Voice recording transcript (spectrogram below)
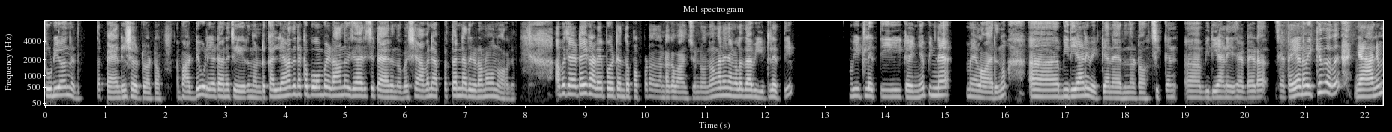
സ്റ്റുഡിയോന്ന് എടുത്ത് പാന്റും ഷർട്ടും കേട്ടോ അപ്പോൾ അടിപൊളിയായിട്ട് അവന് ചേരുന്നുണ്ട്. കല്യാണത്തിനൊക്കെ പോകുമ്പോൾ ഇടാമെന്ന് വിചാരിച്ചിട്ടായിരുന്നു. പക്ഷേ അവൻ അപ്പം തന്നെ അത് ഇടണമെന്ന് പറഞ്ഞു. അപ്പോൾ ചേട്ടായി കടയിൽ പോയിട്ട് എന്തോ പപ്പടം അതുകൊണ്ടൊക്കെ വാങ്ങിച്ചുകൊണ്ട് വന്നു. അങ്ങനെ ഞങ്ങളിതാ വീട്ടിലെത്തി. വീട്ടിലെത്തി കഴിഞ്ഞ് പിന്നെ മേളമായിരുന്നു. ബിരിയാണി വെക്കാനായിരുന്നു കേട്ടോ ചിക്കൻ ബിരിയാണി ചേട്ടയുടെ ചേട്ടയാണ് വെക്കുന്നത്. ഞാനും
